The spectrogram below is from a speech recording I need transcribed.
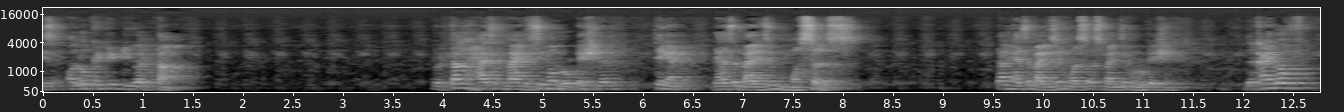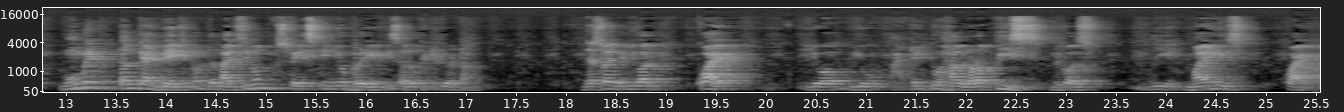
is allocated to your tongue. Your tongue has maximum rotational thing and it has a maximum muscles. Tongue has a maximum muscles, maximum rotation. The kind of movement tongue can make, you know, the maximum space in your brain is allocated to your tongue. That's why when you are quiet, you you tend to have a lot of peace because the mind is quiet,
